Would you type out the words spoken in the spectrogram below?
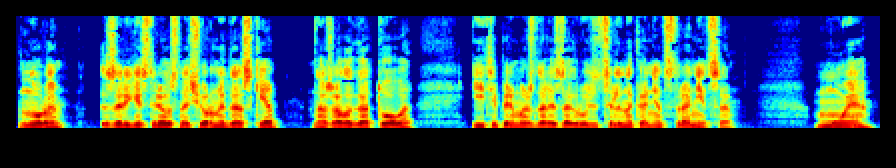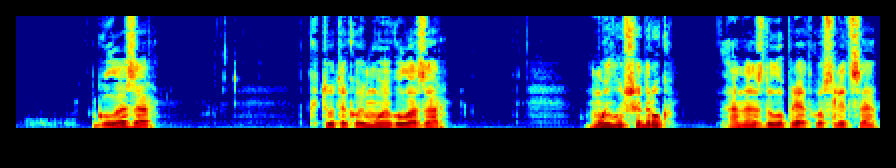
Нора зарегистрировалась на черной доске, нажала «Готово», и теперь мы ждали, загрузится ли наконец страница. Моя Гулазар. Кто такой Моя Гулазар? Мой лучший друг. Она сдула прядку с лица.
